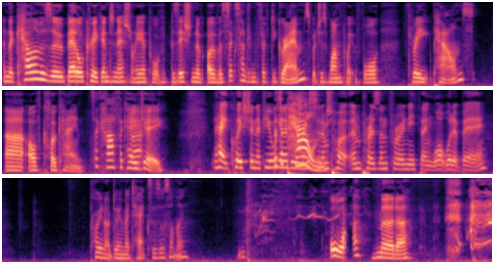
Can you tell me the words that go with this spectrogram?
in the Kalamazoo Battle Creek International Airport for possession of over 650 grams, which is 1.43 pounds, uh, of cocaine. It's like half a kg. Hey, question: If you were going to be arrested and put in prison for anything, what would it be? Probably not doing my taxes or something. or murder.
